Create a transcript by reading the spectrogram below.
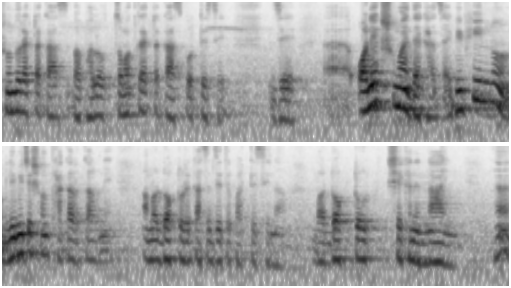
সুন্দর একটা কাজ বা ভালো চমৎকার একটা কাজ করতেছে। যে অনেক সময় দেখা যায় বিভিন্ন লিমিটেশন থাকার কারণে আমরা ডক্টরের কাছে যেতে পারতেছি না বা ডক্টর সেখানে নাই হ্যাঁ?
